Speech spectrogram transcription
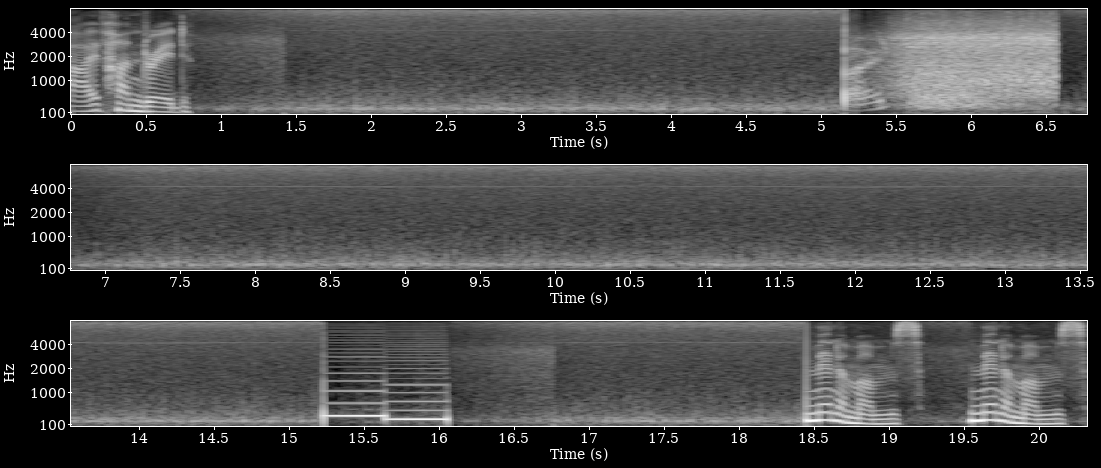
Five hundred. Right. Minimums. Minimums.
